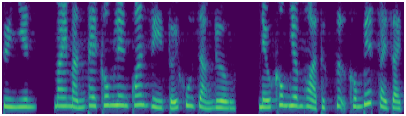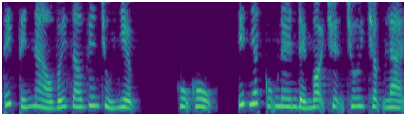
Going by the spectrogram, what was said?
Tuy nhiên, may mắn thay không liên quan gì tới khu giảng đường. Nếu không nhâm hòa thực sự không biết phải giải thích thế nào với giáo viên chủ nhiệm. Hụ hụ, ít nhất cũng nên để mọi chuyện trôi chậm lại,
